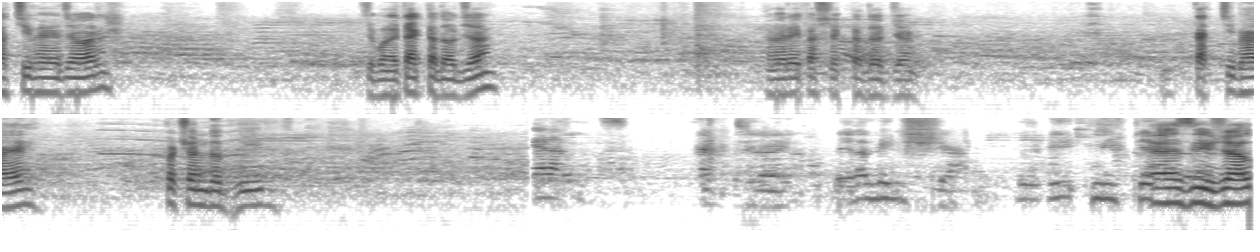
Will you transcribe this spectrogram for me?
কাচ্চি ভাইয়ে যাওয়ার। যেমন এটা একটা দরজা। এবার এই পাশে একটা দরজা। কাচ্চি ভাই প্রচণ্ড ভিড়। অ্যাজ ইউজুয়াল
